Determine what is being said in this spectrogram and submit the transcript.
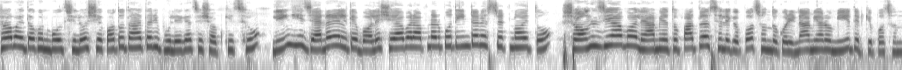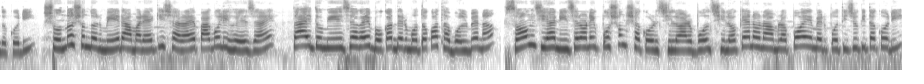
সবাই তখন বলছিল, সে কত তাড়াতাড়ি ভুলে গেছে সবকিছু। লিংহি জেনারেলকে বলে, সে আবার আপনার প্রতি ইন্টারেস্টেড নয় তো? সংজিয়া বলে, আমি এত পাতলা ছেলেকে পছন্দ করি না, আমি আরও মেয়েদেরকে পছন্দ করি। সুন্দর সুন্দর মেয়েরা আমার একই সারায় পাগলই হয়ে যায়। তাই তুমি এই জায়গায় বোকাদের মতো কথা বলবে না? সং জিয়া নিজের অনেক প্রশংসা করছিল আর বলছিল, কেননা আমরা পয়েমের প্রতিযোগিতা করি।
